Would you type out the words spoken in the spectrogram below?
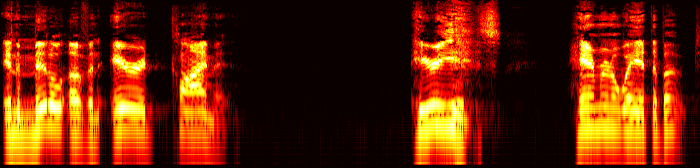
in the middle of an arid climate. Here he is, hammering away at the boat.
